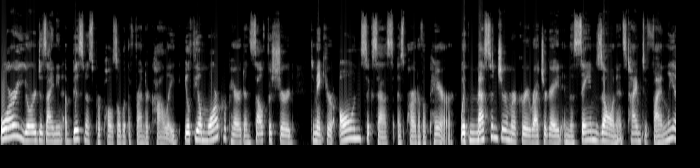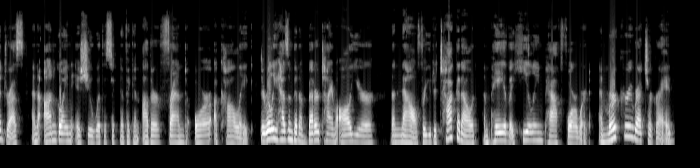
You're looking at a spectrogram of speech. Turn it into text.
or you're designing a business proposal with a friend or colleague, you'll feel more prepared and self-assured to make your own success as part of a pair. With Messenger Mercury retrograde in the same zone, it's time to finally address an ongoing issue with a significant other, friend, or a colleague. There really hasn't been a better time all year than now for you to talk it out and pave a healing path forward. And Mercury retrograde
